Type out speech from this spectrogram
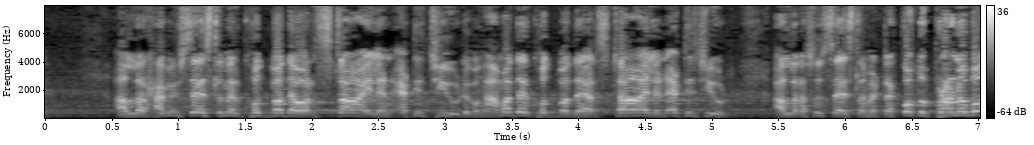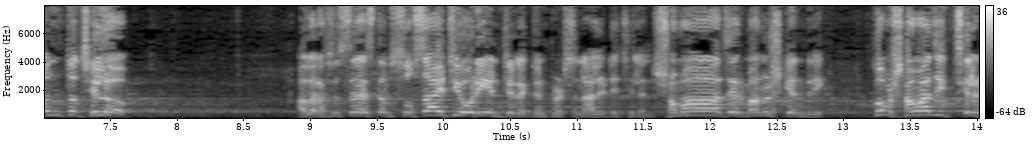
আল্লাহর হাবিব সাহা ইসলামের খোদবা দেওয়ার স্টাইল এন্ড অ্যাটিটিউড এবং আমাদের খোদবা দেওয়ার স্টাইল এন্ড অ্যাটিটিউড আল্লাহ রাসুল সাহা ইসলামেরটা কত প্রাণবন্ত ছিল। আল্লাহ রাসুল সাহা ইসলাম সোসাইটি ওরিয়েন্টেড একজন পার্সোনালিটি ছিলেন, সমাজের মানুষ কেন্দ্রিক খুব সামাজিক ছিলেন।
